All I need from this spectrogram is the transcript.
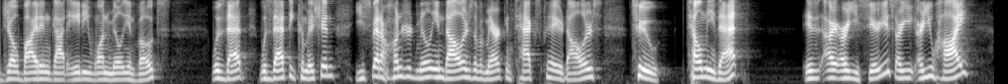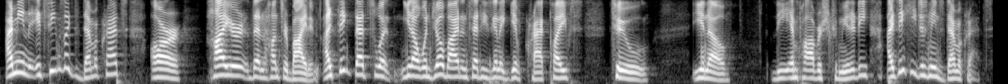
Joe Biden got 81 million votes. Was that was that the commission? You spent a hundred million dollars of American taxpayer dollars to tell me that? Is are, are you serious? Are you are you high? I mean, it seems like the Democrats are higher than Hunter Biden. I think that's what, you know, when Joe Biden said he's going to give crack pipes to, you know, the impoverished community, I think he just means Democrats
